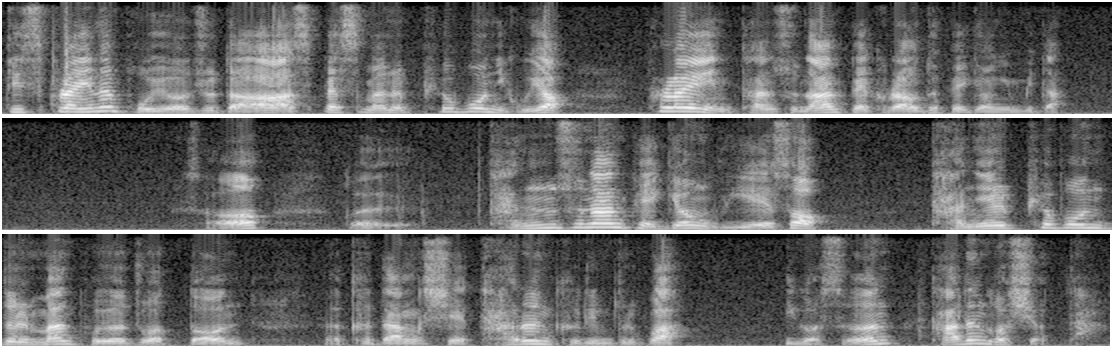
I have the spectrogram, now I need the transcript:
display는 보여주다, specimen은 표본이고요. plain 단순한 background 배경입니다. 그래서 그 단순한 배경 위에서 단일 표본들만 보여주었던 그 당시의 다른 그림들과 이것은 다른 것이었다.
